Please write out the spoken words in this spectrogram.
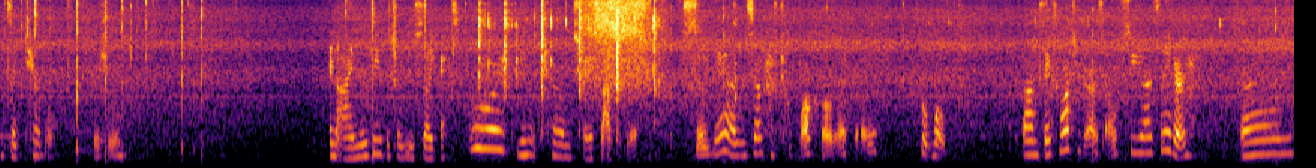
It's like terrible visual. In iMovie, which I use to like export, you know, I'm just gonna stop it here. So yeah, I don't have to walk all that way. Cool, well, um, thanks for watching guys. I'll see you guys later. Um,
